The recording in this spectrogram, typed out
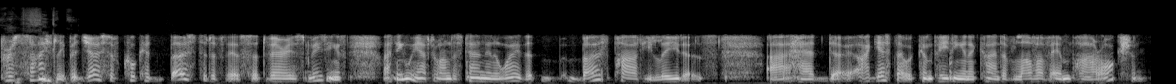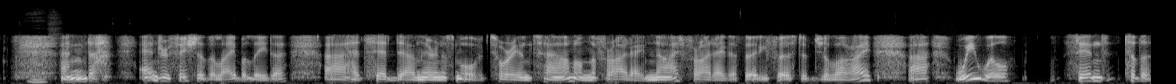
precisely. But Joseph Cook had boasted of this at various meetings. I think we have to understand, in a way, that both party leaders uh, had, uh, I guess, they were competing in a kind of love of empire auction. Yes. And uh, Andrew Fisher, the Labor leader, uh, had said down there in a small Victorian town on the Friday night, Friday the 31st of July, uh, we will send to the,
